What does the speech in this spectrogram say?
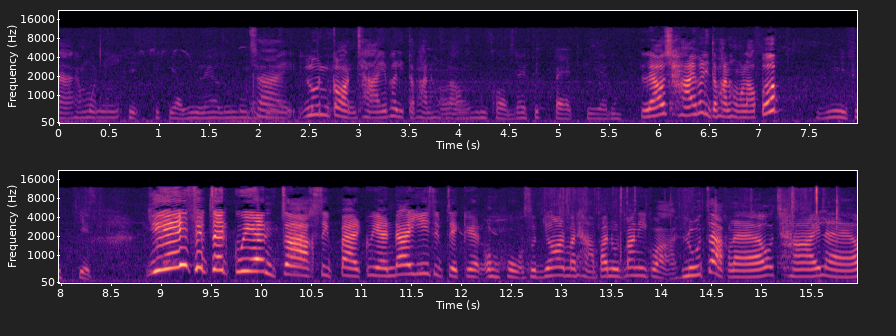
นาทั้งหมดนี้ที่ที่เกี่ยวรุ่นแล้วรุ่นรุ่นใช่ รุ่นก่อนใช้ผลิตภัณฑ์ของเรา รุ่นก่อนได้สิบแปดเกวียนแล้วใช้ผลิตภัณฑ์ของเราปุ๊บยี่สิบเจ็ด27เกวียนจาก18เกวียนได้27เกวียนโอ้โห สุดยอดมาถามป้านุชบ้างดีกว่า รู้จักแล้วใช้แล้ว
